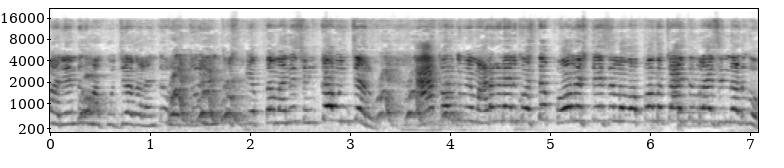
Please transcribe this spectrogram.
మరి ఎందుకు మాకు ఉద్యోగాలు అంటే వద్దు ఇంట్రెస్ట్ చెప్తామనేసి ఇంకా ఉంచారు. ఆఖరికి మేము అడగడానికి వస్తే పోలీస్ స్టేషన్లో ఒప్పంద కాగితం రాసింది అడుగు.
